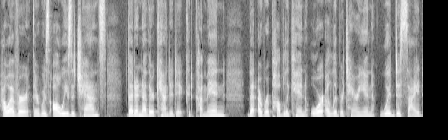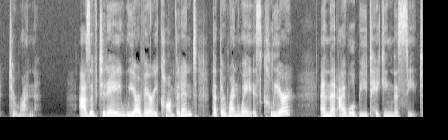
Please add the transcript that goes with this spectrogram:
However, there was always a chance that another candidate could come in, that a Republican or a Libertarian would decide to run. As of today, we are very confident that the runway is clear and that I will be taking this seat.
